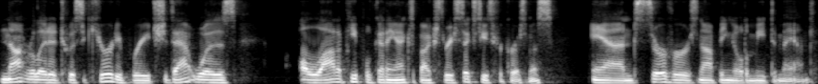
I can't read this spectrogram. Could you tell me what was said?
not related to a security breach. That was a lot of people getting Xbox 360s for Christmas and servers not being able to meet demand.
